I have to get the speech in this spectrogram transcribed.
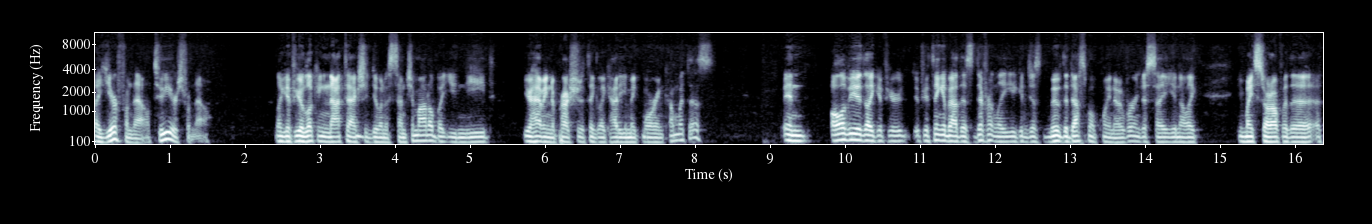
a year from now, two years from now. Like if you're looking not to actually do an ascension model, but you need you're having the pressure to think like how do you make more income with this? And all of you like if you're if you're thinking about this differently, you can just move the decimal point over and just say, you know, like you might start off with a,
